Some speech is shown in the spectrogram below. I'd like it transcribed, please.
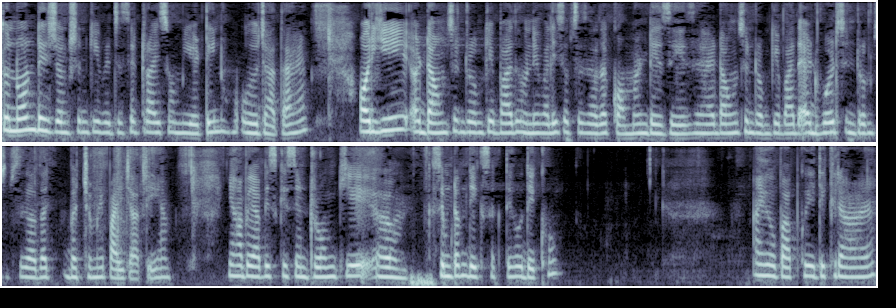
तो नॉन डिसजंक्शन की वजह से ट्राइसोमिएटिन हो जाता है। और ये डाउन सिंड्रोम के बाद होने वाली सबसे ज़्यादा कॉमन डिज़ीज़ है। डाउन सिंड्रोम के बाद एडवर्ड सिंड्रोम सबसे ज़्यादा बच्चों में पाई जाती है। यहाँ पर आप इसके सिंड्रोम के सिम्टम देख सकते हो, देखो। आई होप आपको ये दिख रहा है।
